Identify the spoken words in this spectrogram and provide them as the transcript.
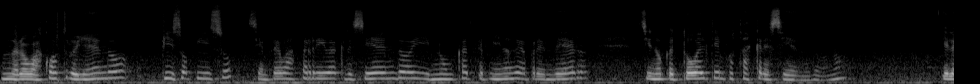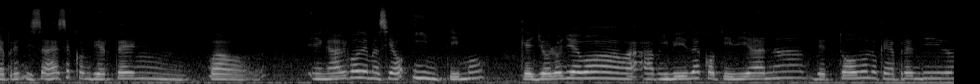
donde lo vas construyendo piso a piso. Siempre vas para arriba creciendo y nunca terminas de aprender sino que todo el tiempo estás creciendo, ¿no? Y el aprendizaje se convierte en, en algo demasiado íntimo que yo lo llevo a, mi vida cotidiana de todo lo que he aprendido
